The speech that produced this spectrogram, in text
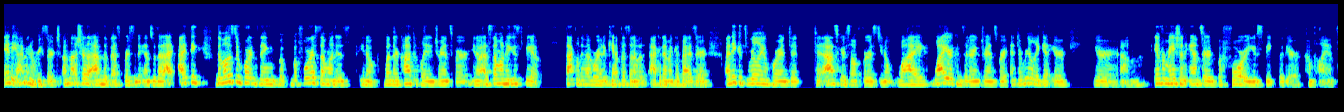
Andy, I'm in research. I'm not sure that I'm the best person to answer that. I, I think the most important thing b- before someone is, you know, when they're contemplating transfer, you know, as someone who used to be a faculty member at a campus and an academic advisor, I think it's really important to to ask yourself first, you know, why why you're considering transfer, and to really get your your um, information answered before you speak with your compliance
